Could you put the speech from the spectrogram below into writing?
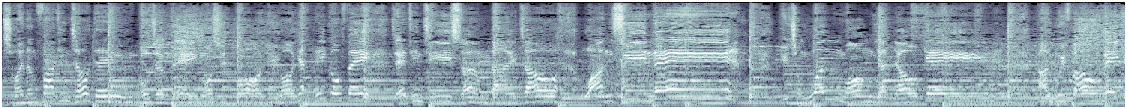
才能花天酒地抱着你？我说过如何一起高飞，这天只想带走，还是你？如重温往日游记，但会否疲倦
